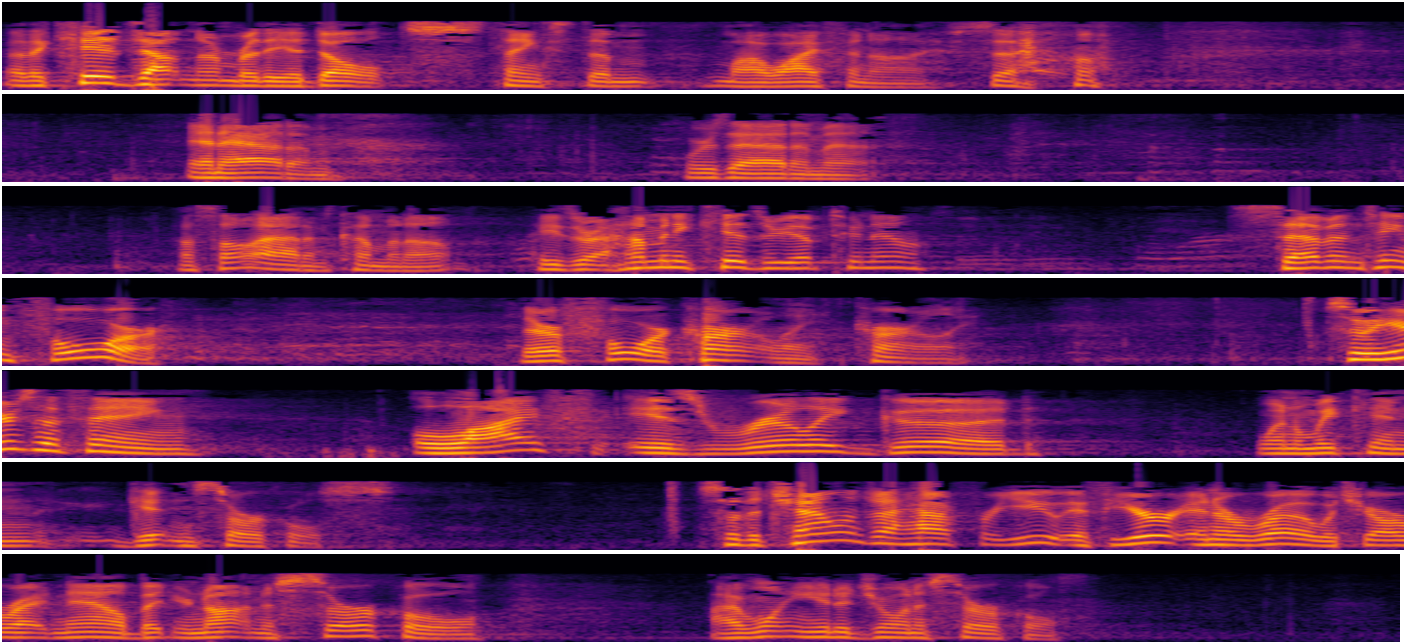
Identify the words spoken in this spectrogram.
Uh, the kids outnumber the adults, thanks to my wife and I. So, and Adam. Where's Adam at? I saw Adam coming up. He's right. How many kids are you up to now? 17. Four. There are four currently. Currently. So here's the thing. Life is really good when we can get in circles. So the challenge I have for you, if you're in a row, which you are right now, but you're not in a circle, I want you to join a circle.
